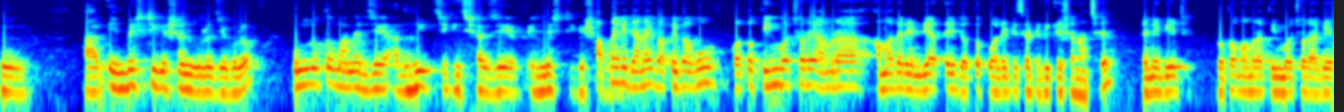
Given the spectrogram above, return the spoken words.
হুম। আর ইনভেস্টিগেশনগুলো যেগুলো উন্নত মানের যে আধুনিক চিকিৎসার যে ইনভেস্টিগেশন আপনাকে জানাই বাপিবাবু গত তিন বছরে আমরা আমাদের ইন্ডিয়াতে যত কোয়ালিটি সার্টিফিকেশন আছে এনএবিএইচ প্রথম আমরা তিন বছর আগে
